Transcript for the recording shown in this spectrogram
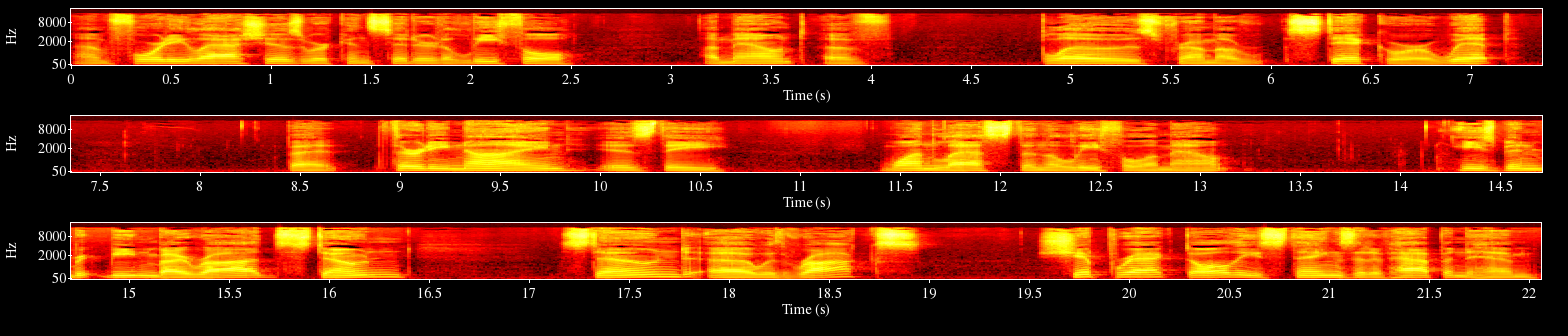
Um, 40 lashes were considered a lethal amount of blows from a stick or a whip, but 39 is the one less than the lethal amount. He's been beaten by rods, stoned, stoned uh, with rocks, shipwrecked, all these things that have happened to him.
